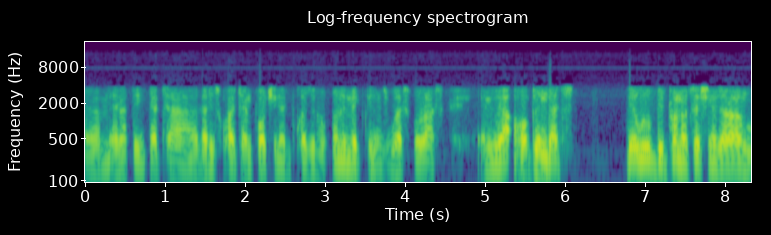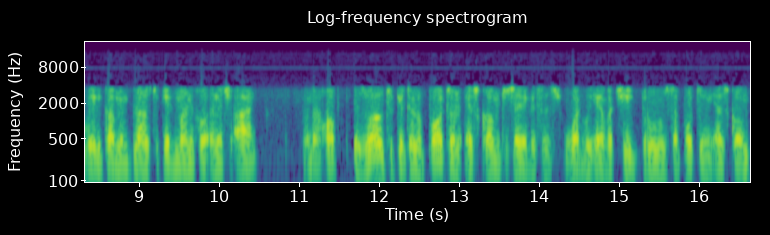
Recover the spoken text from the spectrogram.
um, and I think that uh, that is quite unfortunate because it will only make things worse for us. And we are hoping that there will be pronunciations around where the government plans to get money for NHI. And I hope as well to get a report on Eskom to say this is what we have achieved through supporting Eskom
